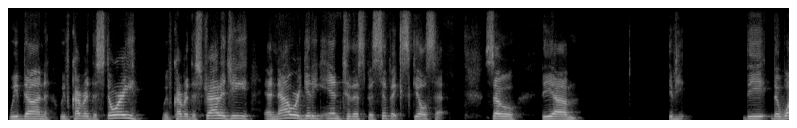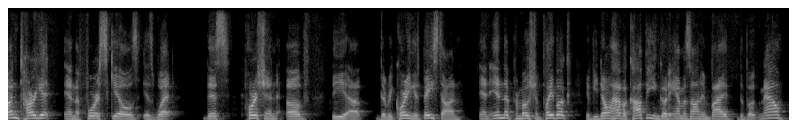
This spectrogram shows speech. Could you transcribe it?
we've done, we've covered the story, we've covered the strategy, and now we're getting into the specific skill set. So the um, if you the the one target and the four skills is what this portion of the uh, the recording is based on. And in the promotion playbook if you don't have a copy you can go to amazon and buy the book now.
